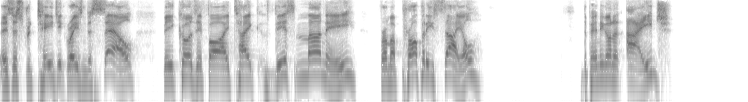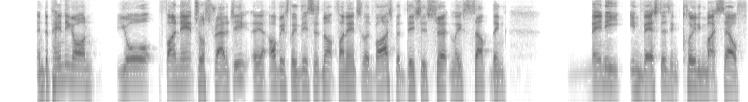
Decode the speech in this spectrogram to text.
There's a strategic reason to sell because if I take this money from a property sale, depending on an age and depending on your financial strategy, obviously, this is not financial advice, but this is certainly something many investors, including myself,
